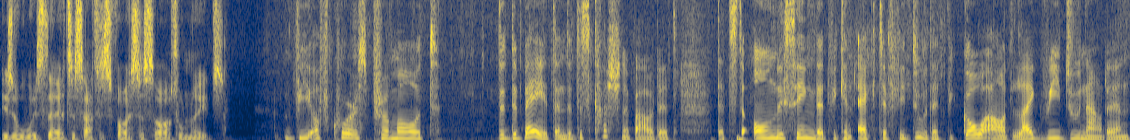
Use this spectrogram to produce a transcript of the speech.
is always there to satisfy societal needs. We, of course, promote the debate and the discussion about it. That's the only thing that we can actively do, that we go out like we do now then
